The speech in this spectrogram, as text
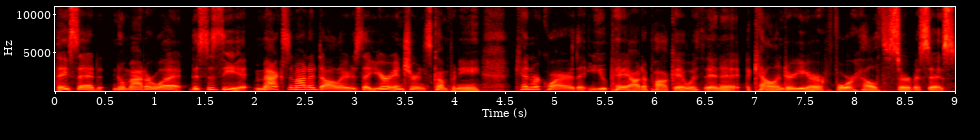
they said no matter what this is the max amount of dollars that your insurance company can require that you pay out of pocket within a, a calendar year for health services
